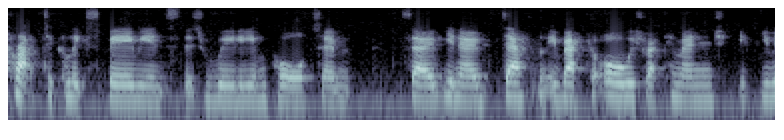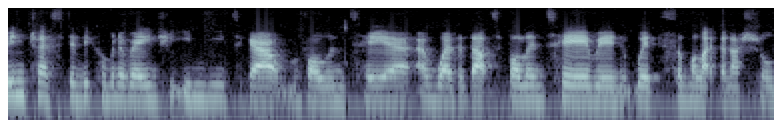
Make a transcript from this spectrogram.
practical experience that's really important. So, you know, definitely rec- always recommend if you're interested in becoming a ranger, you need to go out and volunteer. And whether that's volunteering with someone like the National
